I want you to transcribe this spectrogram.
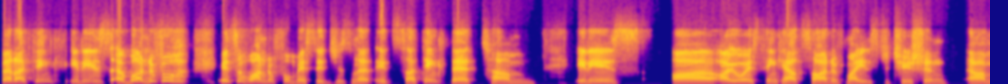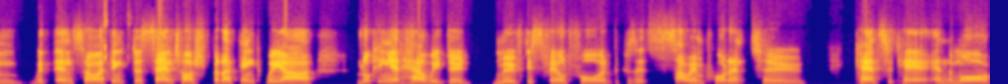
but I think it is a wonderful it's a wonderful message, isn't it? It's I think that um it is uh, I always think outside of my institution um, with, and so I think to Santosh, but I think we are looking at how we do move this field forward because it's so important to cancer care. And the more,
